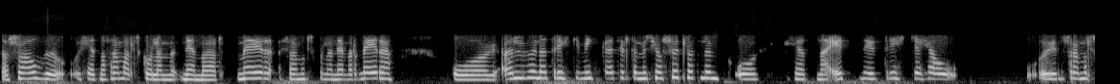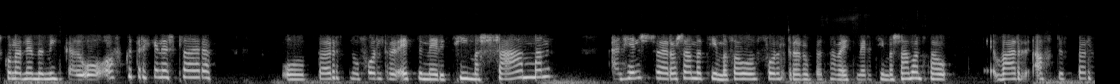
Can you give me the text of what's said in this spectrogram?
þá sváðu hérna framhaldsskóla nefnar meira, framhaldsskóla nefnar meira og ölfunadrykki minkaði til dæmis hjá fullöfnum og hérna einni drykja hjá framhaldsskóla nefnum minkaði og orkudrykkineisla þeirra. Og börn og fólkdrar einni meiri tíma saman en hins vegar á sama tíma þá fólkdrar og börn hafa einni meiri tíma saman þá var áttur börn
